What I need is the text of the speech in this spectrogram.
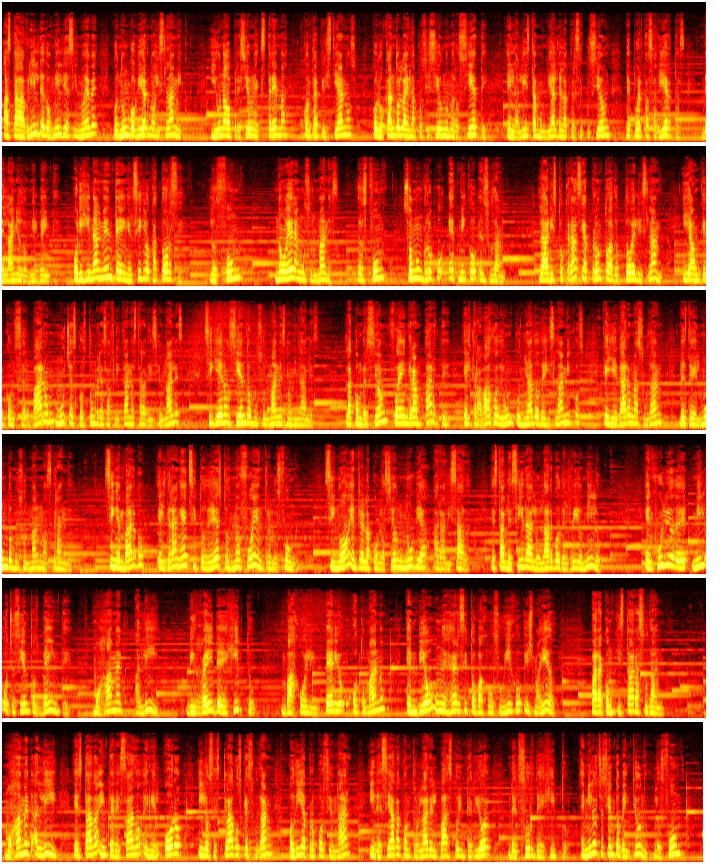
Hasta abril de 2019, con un gobierno islámico y una opresión extrema contra cristianos, colocándola en la posición número 7 en la lista mundial de la persecución de puertas abiertas del año 2020. Originalmente en el siglo XIV, los Fung no eran musulmanes, los Fung son un grupo étnico en Sudán. La aristocracia pronto adoptó el Islam y aunque conservaron muchas costumbres africanas tradicionales, siguieron siendo musulmanes nominales. La conversión fue en gran parte el trabajo de un puñado de islámicos que llegaron a Sudán desde el mundo musulmán más grande. Sin embargo, el gran éxito de estos no fue entre los Fung, sino entre la población nubia arabizada, establecida a lo largo del río Nilo. En julio de 1820, Mohammed Ali, virrey de Egipto, bajo el imperio otomano, envió un ejército bajo su hijo Ismail para conquistar a Sudán. Mohammed Ali estaba interesado en el oro y los esclavos que Sudán podía proporcionar y deseaba controlar el vasto interior del sur de Egipto. En 1821, los Fung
